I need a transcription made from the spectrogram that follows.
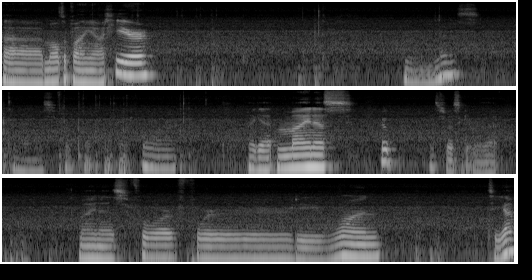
uh, multiplying out here. Minus times 4.84 I get minus oop, let's just get rid of that. Minus 441 TF.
